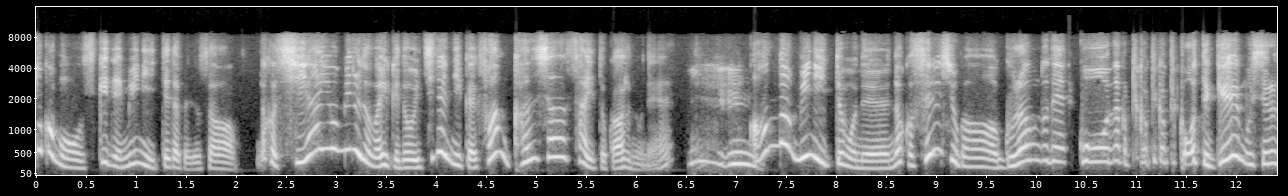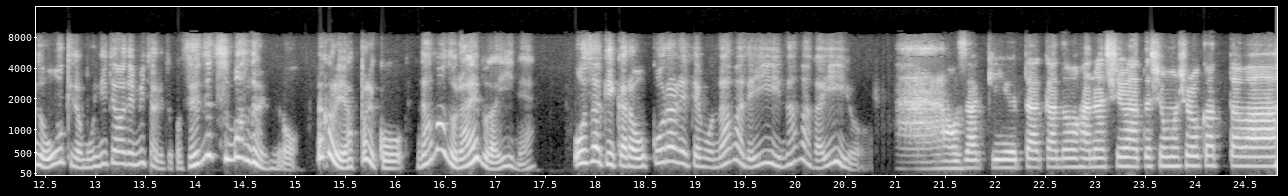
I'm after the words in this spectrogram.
とかも好きで見に行ってたけどさ、なんか試合を見るのはいいけど、1年に1回ファン感謝祭とかあるのね。うんうんあんなん見に行ってもね、なんか選手がグラウンドでこうなんかピコピコピコってゲームしてるのを大きなモニターで見たりとか全然つまんないのよ。だからやっぱりこう、生のライブがいいね。尾崎から怒られても生でいい、生がいいよ。ああ、尾崎豊の話は私面白かったわ。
